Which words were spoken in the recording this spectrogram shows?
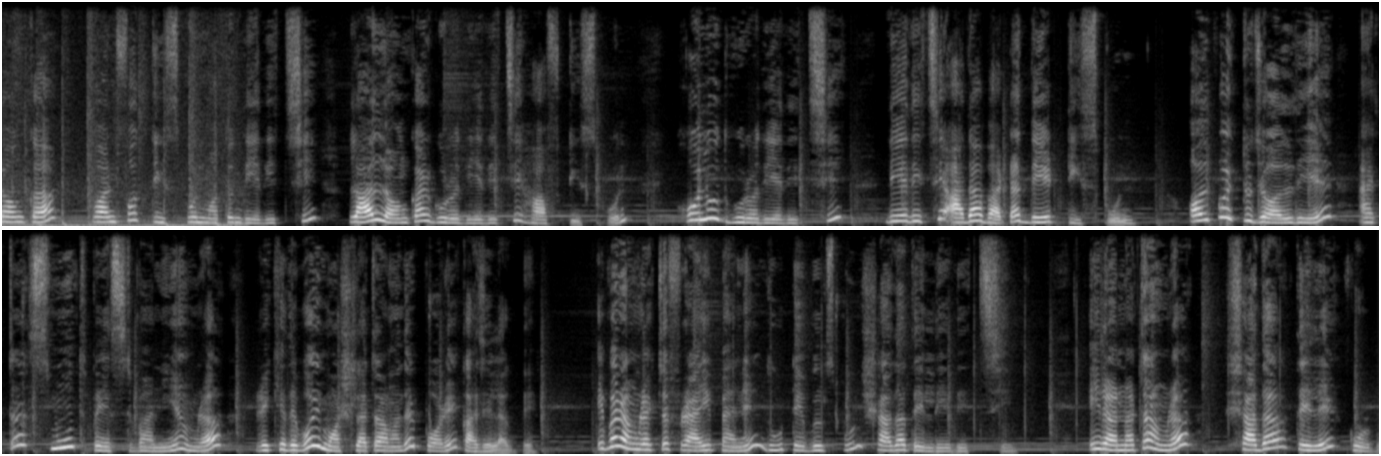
লঙ্কা ওয়ান ফোর্থ টিস্পুন মতন দিয়ে দিচ্ছি। লাল লঙ্কার গুঁড়ো দিয়ে দিচ্ছি হাফ টিস্পুন হলুদ গুঁড়ো দিয়ে দিচ্ছি। দিয়ে দিচ্ছি আদা বাটা দেড় টিস্পুন অল্প একটু জল দিয়ে একটা স্মুথ পেস্ট বানিয়ে আমরা রেখে দেবো। এই মশলাটা আমাদের পরে কাজে লাগবে। এবার আমরা একটা ফ্রাই প্যানে দু টেবিল স্পুন সাদা তেল দিয়ে দিচ্ছি। এই রান্নাটা আমরা সাদা তেলে করব।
